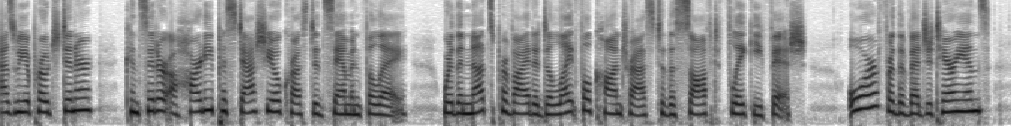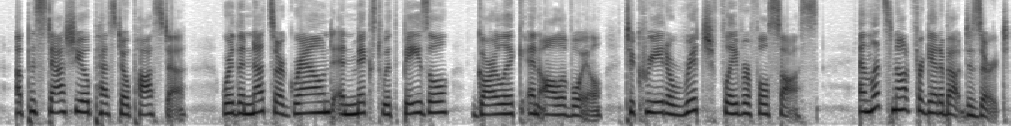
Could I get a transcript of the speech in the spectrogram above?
As we approach dinner, consider a hearty pistachio-crusted salmon fillet, where the nuts provide a delightful contrast to the soft, flaky fish. Or, for the vegetarians, a pistachio pesto pasta, where the nuts are ground and mixed with basil, garlic, and olive oil to create a rich, flavorful sauce. And let's not forget about dessert.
